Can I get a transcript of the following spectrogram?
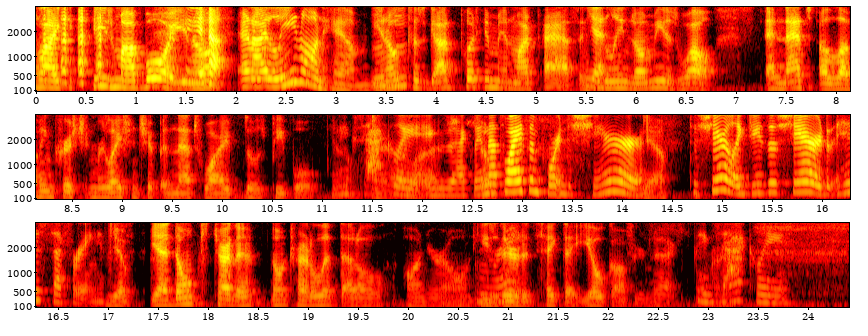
like, he's my boy, you know. Yeah. And I lean on him, you mm-hmm. know, because God put him in my path and yes. he leans on me as well. And that's a loving Christian relationship, and that's why those people, you know, exactly, exactly, so, and that's why it's important to share. Yeah, to share like Jesus shared his suffering. It's, yep. Yeah. Don't try to don't try to lift that all on your own. He's right. there to take that yoke off your neck. Exactly. Right?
